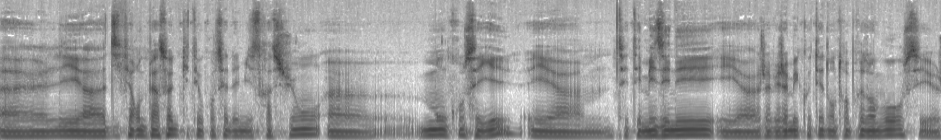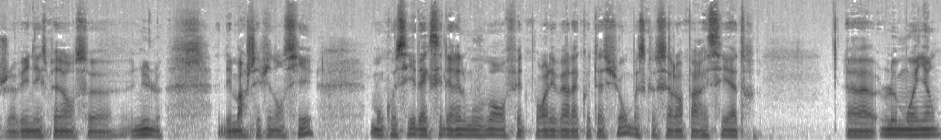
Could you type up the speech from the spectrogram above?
Euh, les euh, différentes personnes qui étaient au conseil d'administration euh, m'ont conseillé et c'était mes aînés et j'avais jamais coté d'entreprise en bourse et j'avais une expérience nulle des marchés financiers m'ont conseillé d'accélérer le mouvement en fait pour aller vers la cotation parce que ça leur paraissait être le moyen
